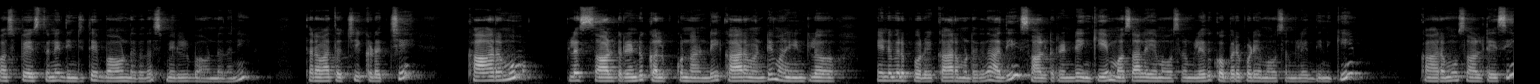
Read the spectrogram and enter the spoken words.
పసుపు వేస్తూనే దించితే బాగుండదు కదా స్మెల్ బాగుండదని. తర్వాత వచ్చి ఇక్కడ వచ్చి కారము ప్లస్ సాల్ట్ రెండు కలుపుకున్నా అండి కారం అంటే మన ఇంట్లో ఎండుమిరపొడి కారం ఉంటుంది కదా అది సాల్ట్ రెండు. ఇంకేం మసాలా ఏం అవసరం లేదు కొబ్బరి పొడి ఏం అవసరం లేదు దీనికి. కారము సాల్ట్ వేసి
